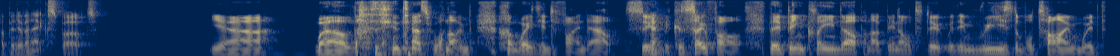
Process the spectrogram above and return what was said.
a bit of an expert. Yeah. Well, that's, that's what I'm I'm waiting to find out soon because so far they've been cleaned up and I've been able to do it within reasonable time with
